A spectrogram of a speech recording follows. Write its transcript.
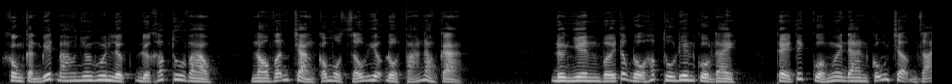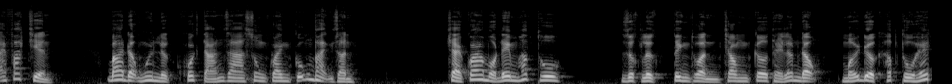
Không cần biết bao nhiêu nguyên lực được hấp thu vào, nó vẫn chẳng có một dấu hiệu đột phá nào cả. Đương nhiên với tốc độ hấp thu điên cuồng này, thể tích của nguyên đan cũng chậm rãi phát triển. Ba động nguyên lực khuếch tán ra xung quanh cũng mạnh dần. Trải qua một đêm hấp thu, dược lực tinh thuần trong cơ thể Lâm Động mới được hấp thu hết.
